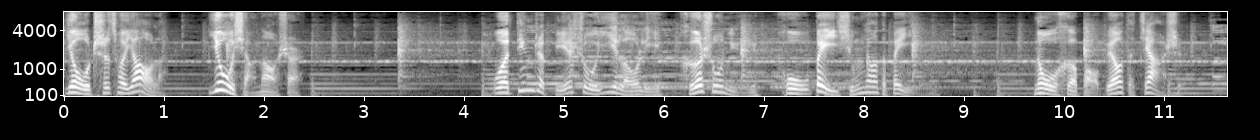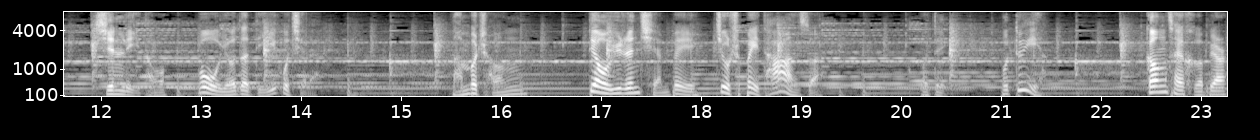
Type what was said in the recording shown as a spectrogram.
又吃错药了，又想闹事儿。我盯着别墅一楼里何淑女虎背熊腰的背影，怒喝保镖的架势，心里头不由得嘀咕起来：难不成钓鱼人前辈就是被他暗算？不对，不对呀！刚才河边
